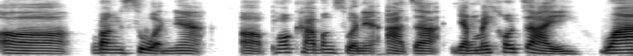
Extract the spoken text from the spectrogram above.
เอ่อบางส่วนเนี่ย พ่อค้าบางส่วนเนี่ยอาจจะยังไม่เข้าใจว่า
